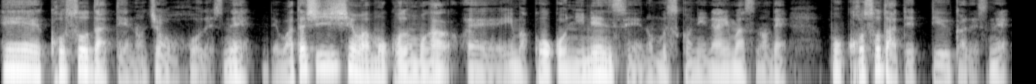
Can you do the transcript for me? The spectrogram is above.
えー、子育ての情報ですねで。私自身はもう子供が、えー、今高校2年生の息子になりますので、もう子育てっていうかですね、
